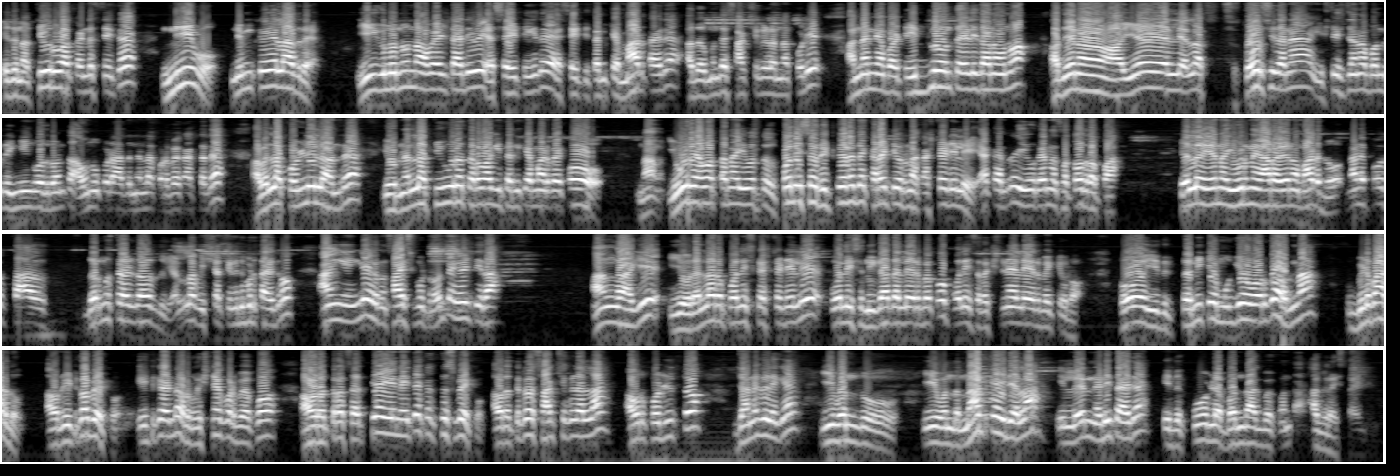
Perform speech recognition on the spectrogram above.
ಇದನ್ನ ತೀವ್ರವಾಗಿ ಖಂಡಿಸ್ತೈತೆ ನೀವು ನಿಮ್ ಕೈಯಲ್ಲಾದ್ರೆ ಈಗಲೂ ನಾವು ಹೇಳ್ತಾ ಇದೀವಿ ಎಸ್ ಐ ಟಿ ಇದೆ ಎಸ್ ಐ ಟಿ ತನಿಖೆ ಮಾಡ್ತಾ ಇದೆ, ಅದ್ರ ಮುಂದೆ ಸಾಕ್ಷಿಗಳನ್ನ ಕೊಡಿ. ಅನನ್ಯ ಭಟ್ ಇದ್ಲು ಅಂತ ಹೇಳಿದಾನ ಅವನು. ಅದೇನೋ ಎ ಎಲ್ಲ ತೋರಿಸಿದಾನೆ. ಇಷ್ಟಿಷ್ಟು ಜನ ಬಂದ್ರೆ ಹಿಂಗಿಂಗ್ ಹಿಂಗ್ ಹೋದ್ರು ಅಂತ ಅವನು ಕೂಡ ಅದನ್ನೆಲ್ಲ ಕೊಡ್ಬೇಕಾಗ್ತದೆ. ಅವೆಲ್ಲ ಕೊಡ್ಲಿಲ್ಲ ಅಂದ್ರೆ ಇವ್ರನ್ನೆಲ್ಲ ತೀವ್ರ ತರವಾಗಿ ತನಿಖೆ ಮಾಡ್ಬೇಕು. ನಾ ಇವ್ರು ಯಾವತ್ತನ ಇವತ್ತು ಪೊಲೀಸರು ಇಟ್ಕೊಳ್ಳೋದೇ ಕರೆಕ್ಟ್ ಇವ್ರನ್ನ ಕಸ್ಟಡಿಲಿ ಯಾಕಂದ್ರೆ ಇವ್ರೇನೋ ಸತ್ತೋದ್ರಪ್ಪ. ಎಲ್ಲ ಏನೋ ಇವ್ರನ್ನ ಯಾರೋ ಏನೋ ಮಾಡಿದ್ರು. ನಾಳೆ ಪೊಲೀಸ್ ಧರ್ಮಸ್ಥಳದವ್ರದ್ದು ಎಲ್ಲ ವಿಷಯ ತೆಗೆದು ಬಿಡ್ತಾ ಇದ್ರು. ಹಂಗೆ ಹಿಂಗೆ ಇವ್ರನ್ನ ಸಾಯಿಸ್ಬಿಟ್ರು ಅಂತ ಹೇಳ್ತೀರಾ? ಹಂಗಾಗಿ ಇವರೆಲ್ಲರೂ ಪೊಲೀಸ್ ಕಸ್ಟಡಿಯಲ್ಲಿ ಪೊಲೀಸ್ ನಿಗಾದಲ್ಲೇ ಇರಬೇಕು ಪೊಲೀಸ್ ರಕ್ಷಣೆಯಲ್ಲೇ ಇರ್ಬೇಕು ಇವರು. ಓ ಇದು ತನಿಖೆ ಮುಗಿಯೋವರೆಗೂ ಅವ್ರನ್ನ ಬಿಡಬಾರ್ದು. ಅವ್ರನ್ನ ಇಟ್ಕೋಬೇಕು. ಇಟ್ಕೊಂಡು ಅವ್ರ ರಕ್ಷಣೆ ಕೊಡಬೇಕು. ಅವ್ರ ಹತ್ರ ಸತ್ಯ ಏನೈತೆ ಕಕ್ಕಿಸ್ಬೇಕು ಅವ್ರ ಹತ್ರ ಸಾಕ್ಷಿಗಳೆಲ್ಲ ಅವ್ರು ಕೊಡ್ಲಿಟ್ಟು ಜನಗಳಿಗೆ ಈ ಒಂದು ಈ ಒಂದು ನಾಟಕ ಇದೆಯಲ್ಲ, ಇಲ್ಲೇನು ನಡೀತಾ ಇದೆ, ಇದು ಕೂಡಲೇ ಬಂದಾಗ್ಬೇಕು ಅಂತ ಆಗ್ರಹಿಸ್ತಾ ಇದ್ದೀನಿ.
